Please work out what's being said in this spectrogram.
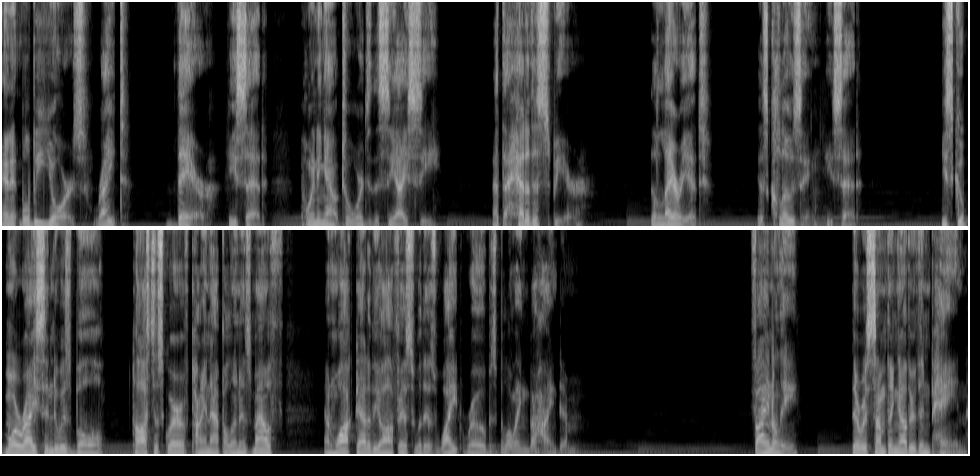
and it will be yours, right? There, he said, pointing out towards the CIC. At the head of the spear. The lariat is closing, he said. He scooped more rice into his bowl tossed a square of pineapple in his mouth, and walked out of the office with his white robes blowing behind him. Finally, there was something other than pain.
